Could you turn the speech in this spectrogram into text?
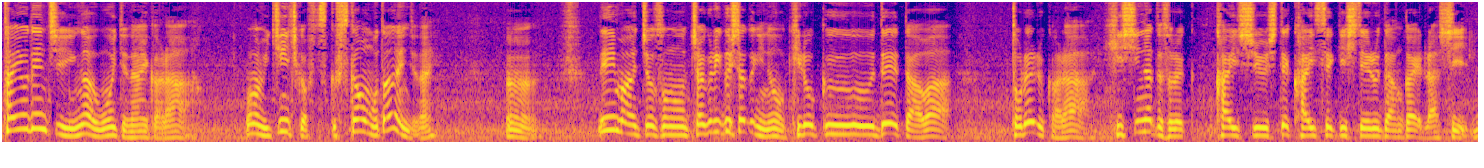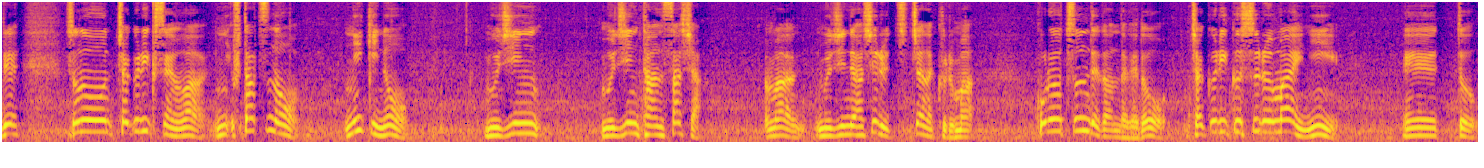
太陽電池が動いてないから、この1日か 2, 2日も持たないんじゃない？うん。で、今一応その着陸した時の記録データは取れるから、必死になってそれ回収して解析している段階らしい。で、その着陸船は 2, 2つの2機の無人、無人探査車、まあ、無人で走るちっちゃな車、これを積んでたんだけど、着陸する前に、えー、っと、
